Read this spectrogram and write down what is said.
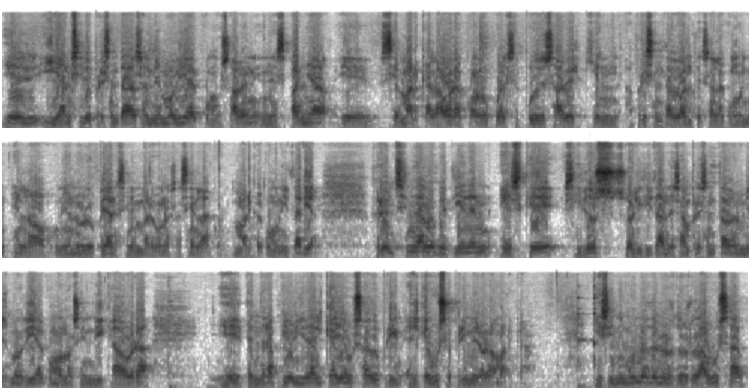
eh, y han sido presentadas al mismo día, como saben, en España se marca la hora, con lo cual se puede saber quién ha presentado antes en la, en la Unión Europea, sin embargo no es así en la marca comunitaria. Pero en China lo que tienen es que si dos solicitantes han presentado el mismo día, como nos indica ahora, eh, tendrá prioridad el que haya usado el que use primero la marca. Y si ninguno de los dos la usa,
